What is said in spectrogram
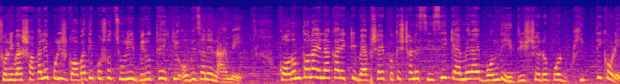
শনিবার সকালে পুলিশ গবাদি পশু চুরির বিরুদ্ধে একটি অভিযানে নামে। কদমতলা এলাকার একটি ব্যবসায়ী প্রতিষ্ঠানে সিসি ক্যামেরায় বন্দি দৃশ্যের ওপর ভিত্তি করে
